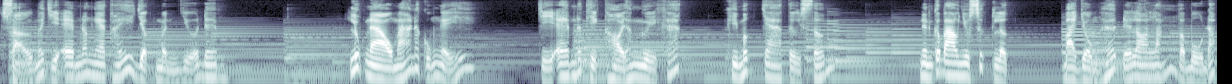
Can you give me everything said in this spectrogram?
sợ mấy chị em nó nghe thấy giật mình giữa đêm. Lúc nào má nó cũng nghĩ chị em nó thiệt thòi hơn người khác khi mất cha từ sớm. Nên có bao nhiêu sức lực bà dồn hết để lo lắng và bù đắp.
